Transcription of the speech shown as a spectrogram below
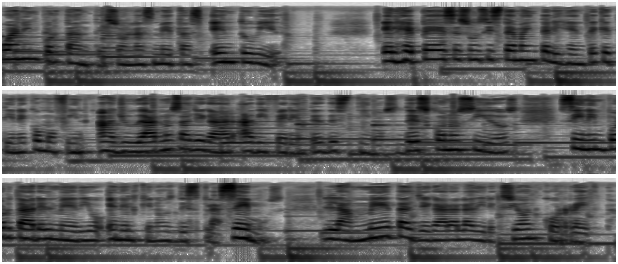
cuán importantes son las metas en tu vida. El GPS es un sistema inteligente que tiene como fin ayudarnos a llegar a diferentes destinos desconocidos sin importar el medio en el que nos desplacemos. La meta es llegar a la dirección correcta.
